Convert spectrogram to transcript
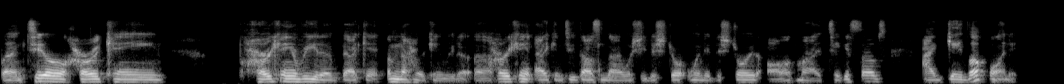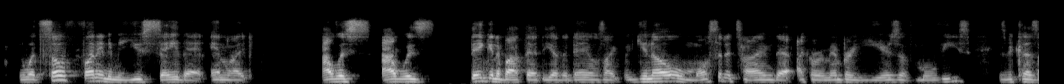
But until Hurricane, Hurricane Rita back in, I'm not Hurricane Rita, uh, Hurricane Ike in 2009, when she destroyed, when it destroyed all of my ticket stubs, I gave up on it. And what's so funny to me, you say that, and like I was I was thinking about that the other day. I was like, you know, most of the time that I can remember years of movies is because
